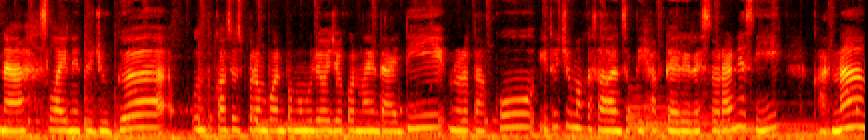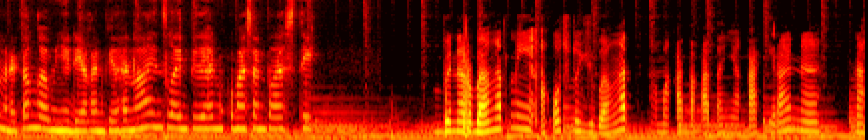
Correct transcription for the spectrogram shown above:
Nah, selain itu juga, untuk kasus perempuan pengemudi ojek online tadi, menurut aku itu cuma kesalahan sepihak dari restorannya sih, karena mereka nggak menyediakan pilihan lain selain pilihan kemasan plastik. Bener banget nih, aku setuju banget sama kata-katanya Kak Kirana. Nah,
